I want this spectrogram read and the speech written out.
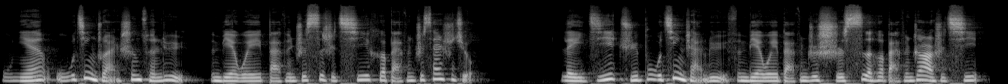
五年无进转生存率分别为百分之四十七和百分之三十九，累计局部进展率分别为百分之十四和百分之二十七。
